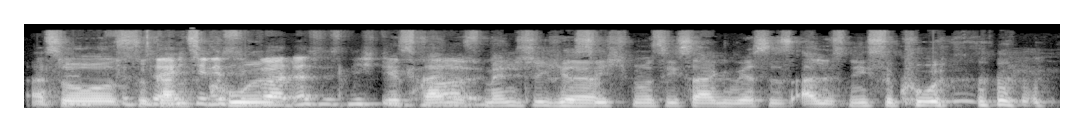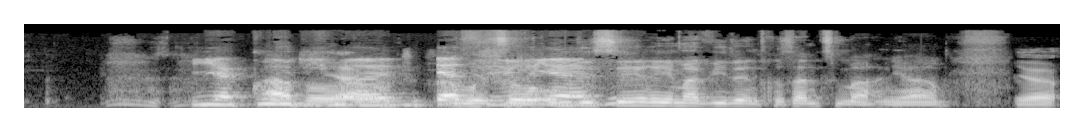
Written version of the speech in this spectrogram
Also so ganz cool. sogar, dass es nicht Jetzt die rein aus menschlicher Ja. Sicht muss ich sagen, wäre es alles nicht so cool. Ja, gut, Aber- ich meine, Ja, der aber Aber so, um die Serie mal wieder interessant zu machen, ja. Ja.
